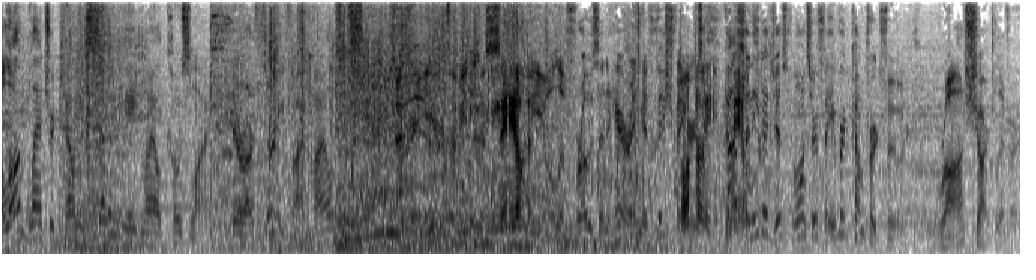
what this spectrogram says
Along Blanchard County's 78-mile coastline, there are 35 miles of sea. After years of eating the same meal of frozen herring at Fish Fingers, Totally. Casanita just wants her favorite comfort food, raw shark liver.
